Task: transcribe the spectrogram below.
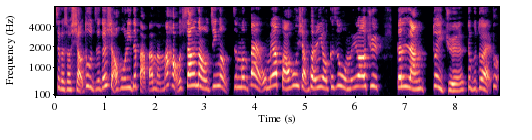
这个时候，小兔子跟小狐狸的爸爸妈妈好伤脑筋哦，怎么办？我们要保护小朋友，可是我们又要去跟狼对决，对不对？不。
